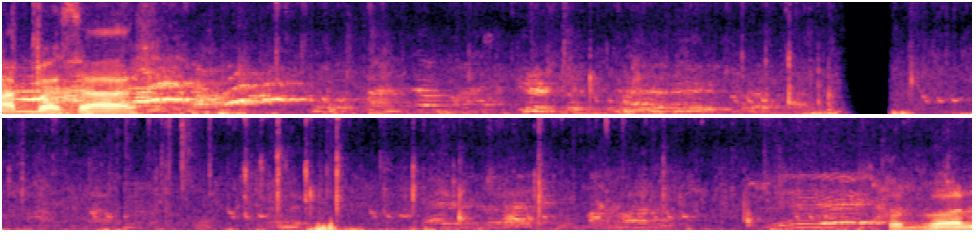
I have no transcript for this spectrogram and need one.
আট বাই চার। ফুটবল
